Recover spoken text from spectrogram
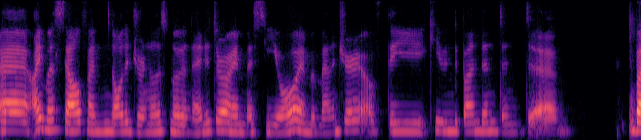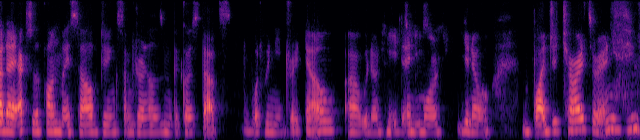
Uh, i myself i'm not a journalist not an editor. I'm a ceo i'm a manager of the kiev independent and uh, but i actually found myself doing some journalism because that's what we need right now. Uh, we don't need any more you know budget charts or anything.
